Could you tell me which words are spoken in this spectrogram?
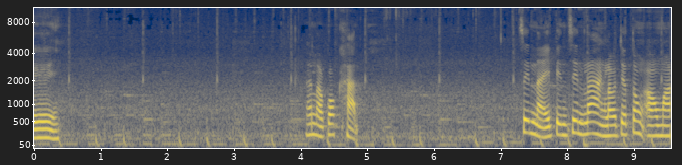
เลย แล้วเราก็ขัด เส้นไหนเป็นเส้นล่างเราจะต้องเอามา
